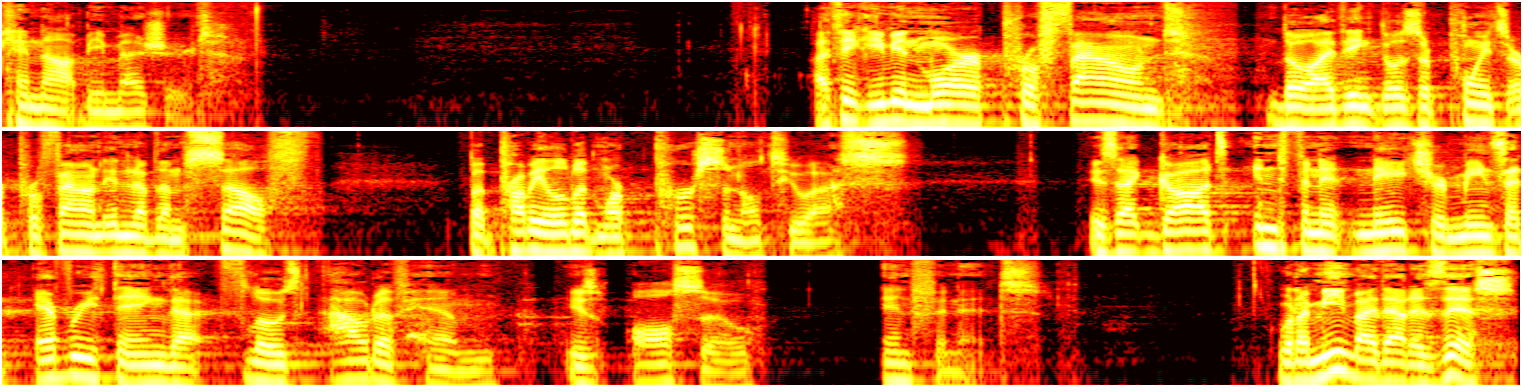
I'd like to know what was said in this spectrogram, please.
cannot be measured. I think even more profound, though I think those are points are profound in and of themselves, but probably a little bit more personal to us, is that God's infinite nature means that everything that flows out of him is also infinite. What I mean by that is this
